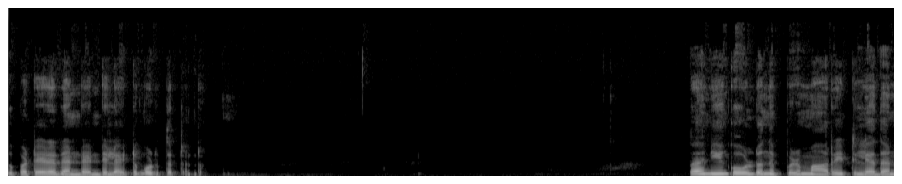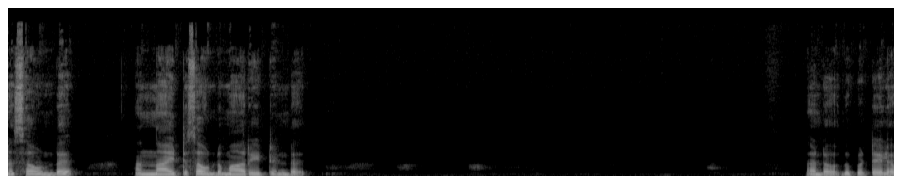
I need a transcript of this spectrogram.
ദുപ്പട്ടയുടെ രണ്ട് എൻഡിലായിട്ടും കൊടുത്തിട്ടുണ്ട്. പനിയും കോൾഡൊന്നും ഇപ്പോഴും മാറിയിട്ടില്ല. അതാണ് സൗണ്ട് നന്നായിട്ട് സൗണ്ട് മാറിയിട്ടുണ്ട്. കണ്ടോ? ദുപ്പട്ടയിലെ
